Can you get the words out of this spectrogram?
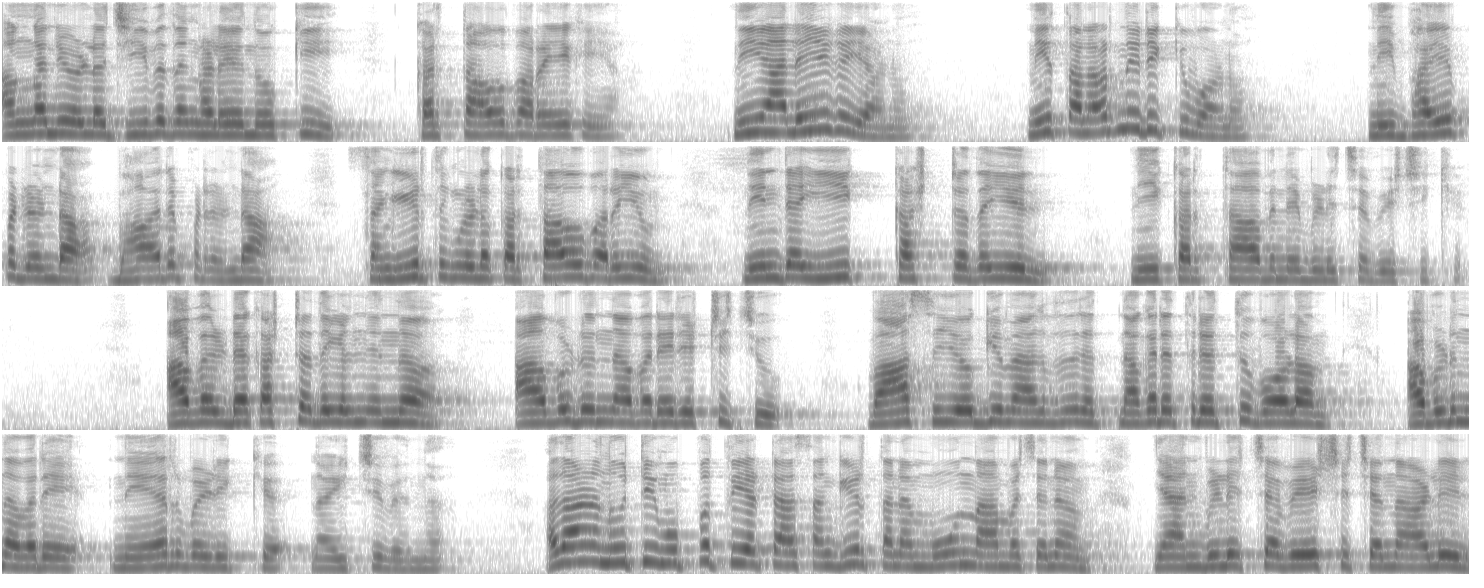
അങ്ങനെയുള്ള ജീവിതങ്ങളെ നോക്കി കർത്താവ് പറയുകയാണ് നീ അലയുകയാണോ? നീ തളർന്നിരിക്കുവാണോ? നീ ഭയപ്പെടേണ്ട ഭാരപ്പെടേണ്ട. സങ്കീർത്തങ്ങളുടെ കർത്താവ് പറയും നിന്റെ ഈ കഷ്ടതയിൽ നീ കർത്താവിനെ വിളിച്ചപേക്ഷിക്കും. അവരുടെ കഷ്ടതയിൽ നിന്ന് അവിടുന്ന് അവരെ രക്ഷിച്ചു. വാസയോഗ്യമായ നഗരത്തിലെത്തുവോളം അവിടുന്ന് അവരെ നേർവഴിക്ക് നയിച്ചുവെന്ന്. അതാണ് നൂറ്റി മുപ്പത്തിയെട്ടാം സങ്കീർത്തനം മൂന്നാം വചനം. ഞാൻ വിളിച്ചപേക്ഷിച്ച നാളിൽ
